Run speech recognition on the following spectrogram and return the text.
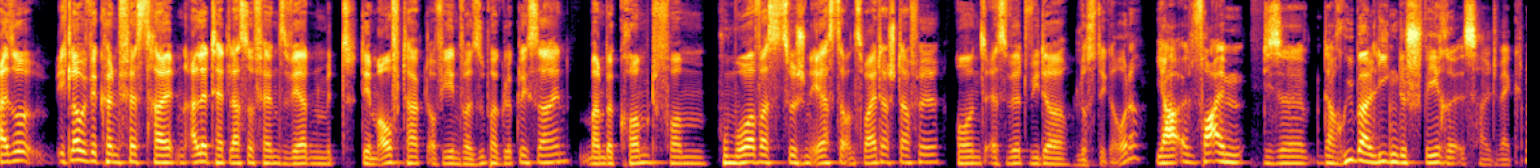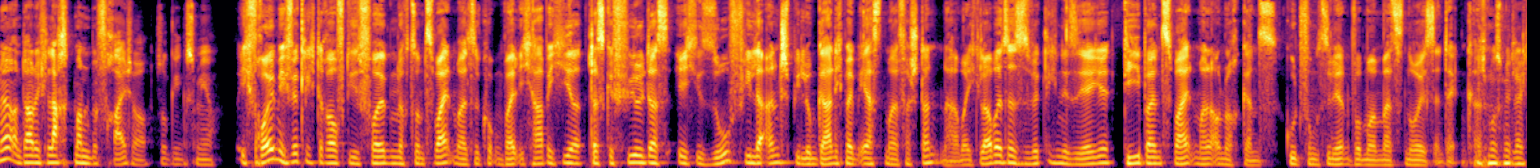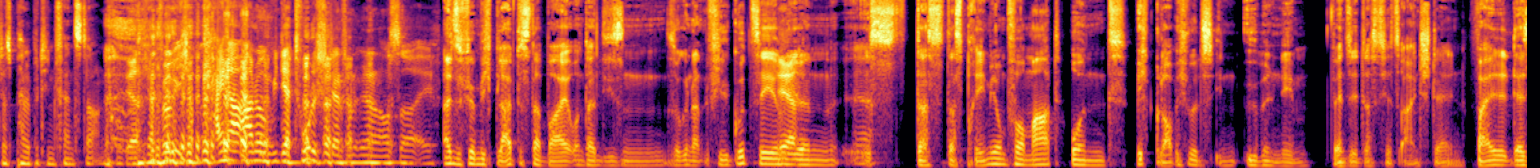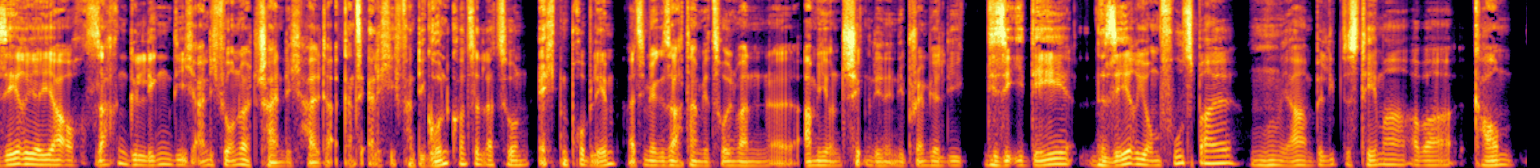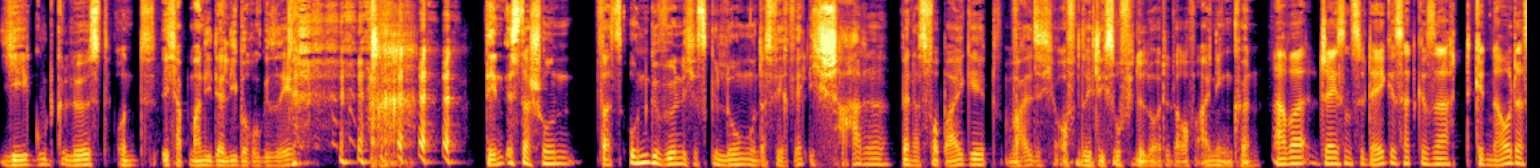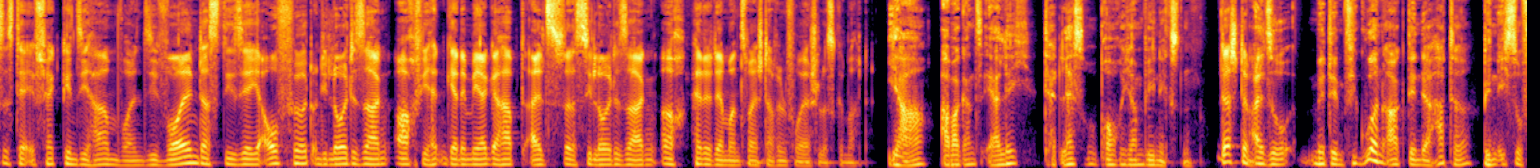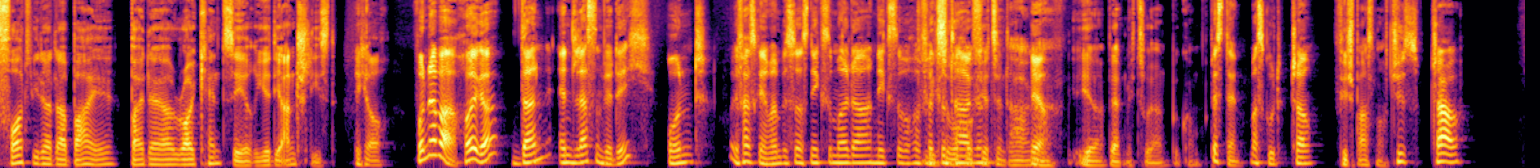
Also, ich glaube, wir können festhalten, alle Ted Lasso-Fans werden mit dem Auftakt auf jeden Fall super glücklich sein. Man bekommt vom Humor was zwischen erster und zweiter Staffel und es wird wieder lustiger, oder? Ja, äh, vor allem diese darüber liegende Schwere ist halt weg, ne? Und dadurch lacht man befreiter. So ging's mir. Ich freue mich wirklich darauf, die Folgen noch zum zweiten Mal zu gucken, weil ich habe hier das Gefühl, dass ich so viele Anspielungen gar nicht beim ersten Mal verstanden habe. Ich glaube, das ist wirklich eine Serie, die beim zweiten Mal auch noch ganz gut funktioniert und wo man was Neues entdecken kann. Ich muss mir gleich das Palpatine-Fenster angucken. Ja. Ich habe wirklich, ich habe keine Ahnung, wie der Todesstern von innen aussah. Ey. Also für mich bleibt es dabei, unter diesen sogenannten Feel-Good-Serien ja. ist das das Premium-Format und ich glaube, ich würde es ihnen übel nehmen wenn sie das jetzt einstellen. Weil der Serie ja auch Sachen gelingen, die ich eigentlich für unwahrscheinlich halte. Ganz ehrlich, ich fand die Grundkonstellation echt ein Problem. Als sie mir gesagt haben, jetzt holen wir einen äh, Ami und schicken den in die Premier League. Diese Idee, eine Serie um Fußball, hm, ja, ein beliebtes Thema, aber kaum je gut gelöst. Und ich habe Manny der Libero gesehen. Den ist da schon was Ungewöhnliches gelungen und das wäre wirklich schade, wenn das vorbeigeht, weil sich offensichtlich so viele Leute darauf einigen können. Aber Jason Sudeikis hat gesagt, genau das ist der Effekt, den sie haben wollen. Sie wollen, dass die Serie aufhört und die Leute sagen, ach, wir hätten gerne mehr gehabt, als dass die Leute sagen, ach, hätte der Mann zwei Staffeln vorher Schluss gemacht. Ja, aber ganz ehrlich, Ted Lasso brauche ich am wenigsten. Das stimmt. Also mit dem Figurenarc, den der hatte, bin ich sofort wieder dabei bei der Roy Kent Serie, die anschließt. Ich auch. Wunderbar, Holger, dann entlassen wir dich und ich weiß gar nicht, wann bist du das nächste Mal da? Nächste Woche 14 nächste Woche Tage? 14 Tage. Ja. Ihr werdet mich zu hören bekommen. Bis dann. Mach's gut. Ciao. Viel Spaß noch. Tschüss. Ciao.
